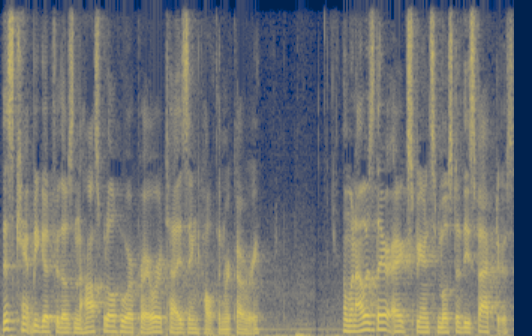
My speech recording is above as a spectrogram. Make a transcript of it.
This can't be good for those in the hospital who are prioritizing health and recovery. And when I was there, I experienced most of these factors.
